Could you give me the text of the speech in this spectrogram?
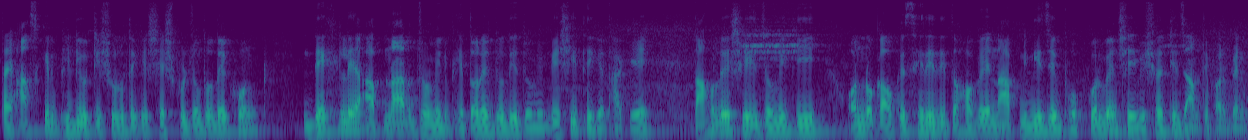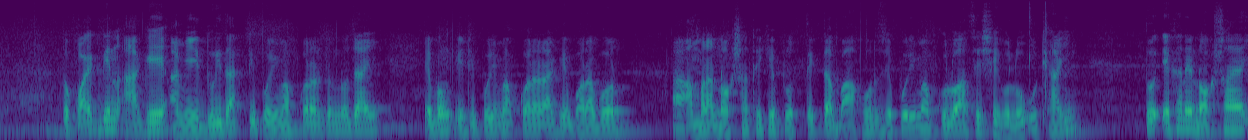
তাই আজকের ভিডিওটি শুরু থেকে শেষ পর্যন্ত দেখুন। দেখলে আপনার জমির ভিতরে যদি জমি বেশি থেকে থাকে, তাহলে সেই জমি কি অন্য কাউকে ছেড়ে দিতে হবে না আপনি নিজে ভোগ করবেন? সেই বিষয়টি জানতে পারবেন। তো কয়েকদিন আগে আমি এই দুই দাগটি পরিমাপ করার জন্য যাই এবং এটি পরিমাপ করার আগে বরাবর আমরা নকশা থেকে প্রত্যেকটা বাহুর যে পরিমাপগুলো আছে সেগুলো উঠাই। তো এখানে নকশায়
